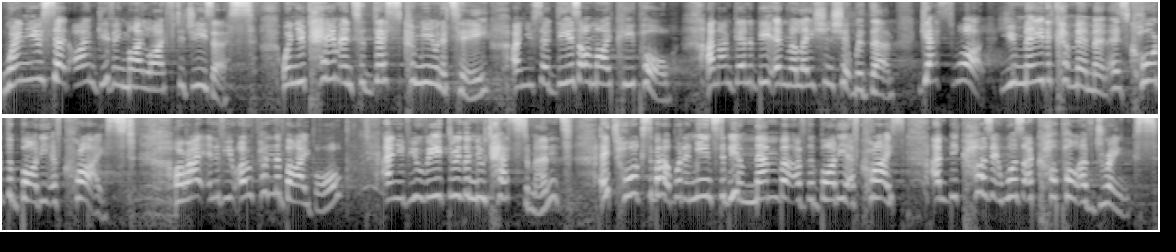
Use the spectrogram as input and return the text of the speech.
when you said, I'm giving my life to Jesus, when you came into this community and you said, These are my people and I'm going to be in relationship with them, guess what? You made a commitment. It's called the body of Christ. All right? And if you open the Bible and if you read through the New Testament, it talks about what it means to be a member of the body of Christ. And because it was a couple of drinks,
